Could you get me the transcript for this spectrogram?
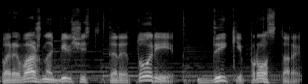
Переважна більшість території дикі простори.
